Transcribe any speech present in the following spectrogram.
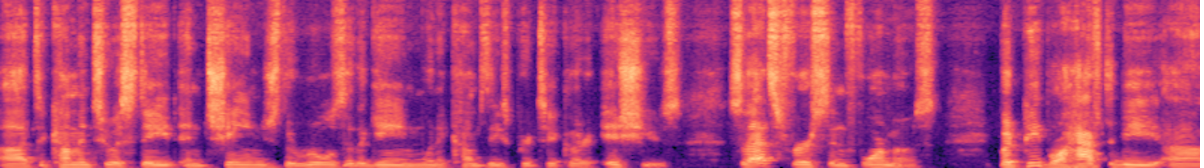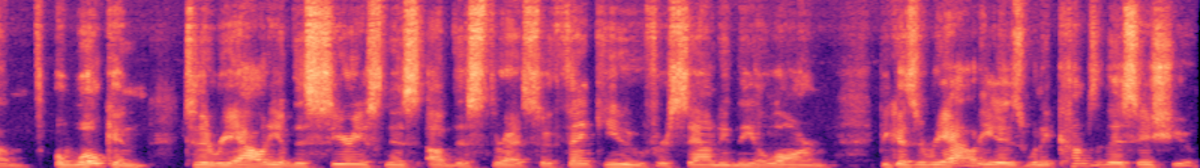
uh, to come into a state and change the rules of the game when it comes to these particular issues. So that's first and foremost. But people have to be um, awoken to the reality of the seriousness of this threat. So thank you for sounding the alarm because the reality is when it comes to this issue,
